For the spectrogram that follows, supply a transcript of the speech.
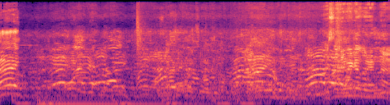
করেন ना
